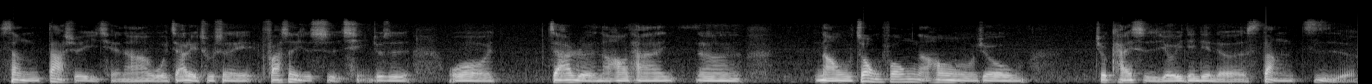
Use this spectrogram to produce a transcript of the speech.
上大学以前啊，我家里出生发生一些事情，就是我家人，然后他嗯脑中风，然后就就开始有一点点的丧志了。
